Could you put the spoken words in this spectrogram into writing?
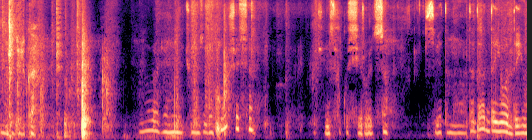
Мордюлька. Ну, не задохнувшийся. Очень сфокусируется. Света маловато. Да, отдаю, отдаю.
